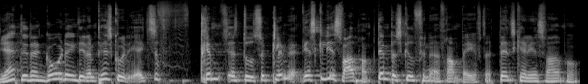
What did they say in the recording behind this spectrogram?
ja, det er da en god idé. Det er da en pissegod idé. Så glem, altså, du ved, så glem, jeg jeg skal lige have svaret på ham. Den besked finder jeg frem bagefter. Den skal jeg lige have svaret på.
